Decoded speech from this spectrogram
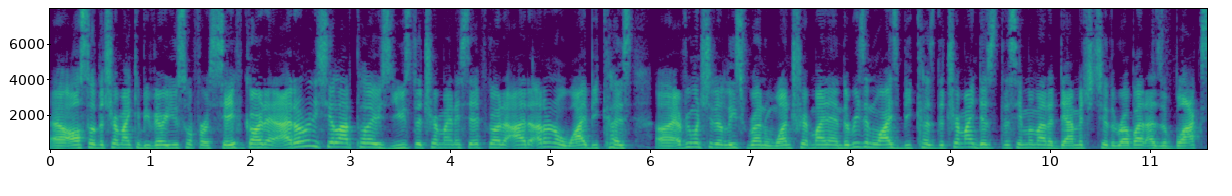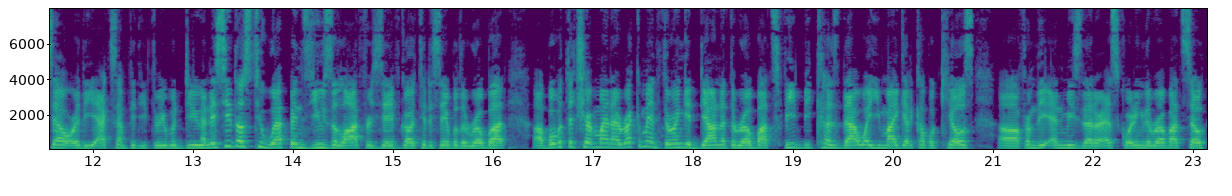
Uh, also, the trip mine can be very useful for safeguard. I don't really see a lot of players use the trip mine safeguard. I, I don't know why because uh, everyone should at least run one trip mine, and the reason why is because the trip mine does the same amount of damage to the robot as a BlackCell or the XM53 would do, and I see those two weapons used a lot for safeguard to disable the robot. Uh, but with the trip mine, I recommend throwing it down at the robot's feet because that way you might get a couple kills uh, from the enemies that are escorting the robot. So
